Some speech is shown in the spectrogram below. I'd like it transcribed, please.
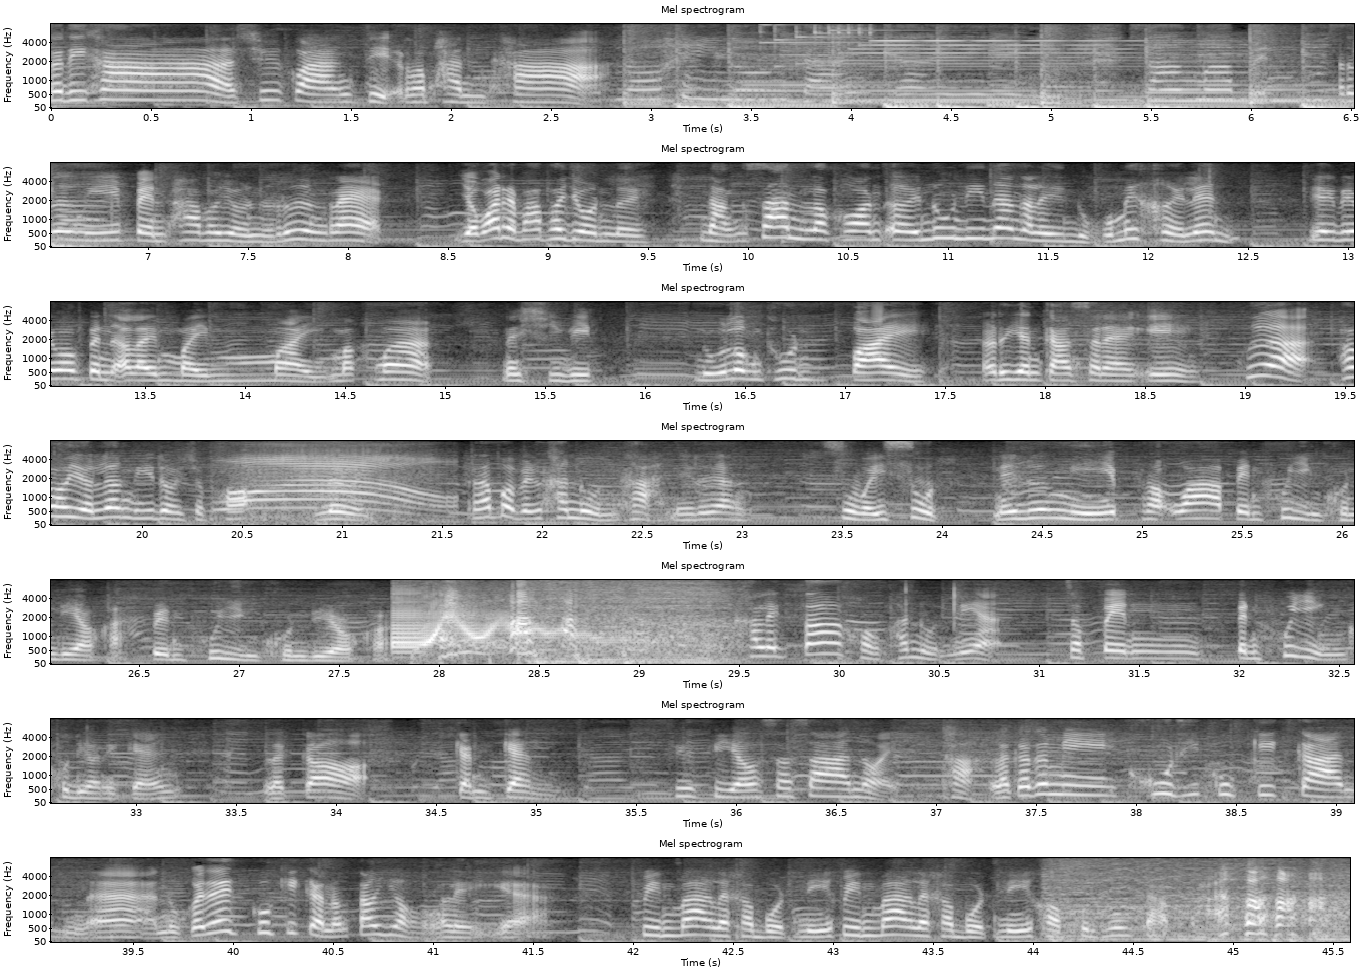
สวัสดีค่ะ ชื่อกวางจิรพันธ์ค่ะ เรื่องนี้เป็นภาพยนตร์เรื่องแรก อย่าว่าแต่ภาพยนตร์เลย หนังสั้นละครเอ่ยนู่นนี่นั่นอะไรหนูก็ไม่เคยเล่น เรียกได้ว่าเป็นอะไรใหม่ๆ มาก ๆ ในชีวิต หนูลงทุนไปเรียนการแสดงเอง เพื่อภาพยนตร์เรื่องนี้โดยเฉพาะเลยรับบทเป็นขนุนค่ะ ในเรื่องสวยสุดในเรื่องนี้ เพราะว่าเป็นผู้หญิงคนเดียวค่ะ เป็นผู้หญิงคนเดียวค่ะาแรคเตอร์ของขนุนเนี่ยจะเป็นเป็นผู้หญิงคนเดียวในแก๊ง แล้วก็แกันแก่นเฟี้ยวๆซ่าๆหน่อยค่ะ แล้วก็จะมีคู่ที่กุ๊กกิ๊กกันอ่าหนูก็ได้กุ๊กกิ๊กกับน้องเต้าหยองอะไรอย่างเงี้ยฟินมากเลยค่ะบทนี้ฟินมากเลยค่ะบทนี้ขอบคุณผู้จับค่ะ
